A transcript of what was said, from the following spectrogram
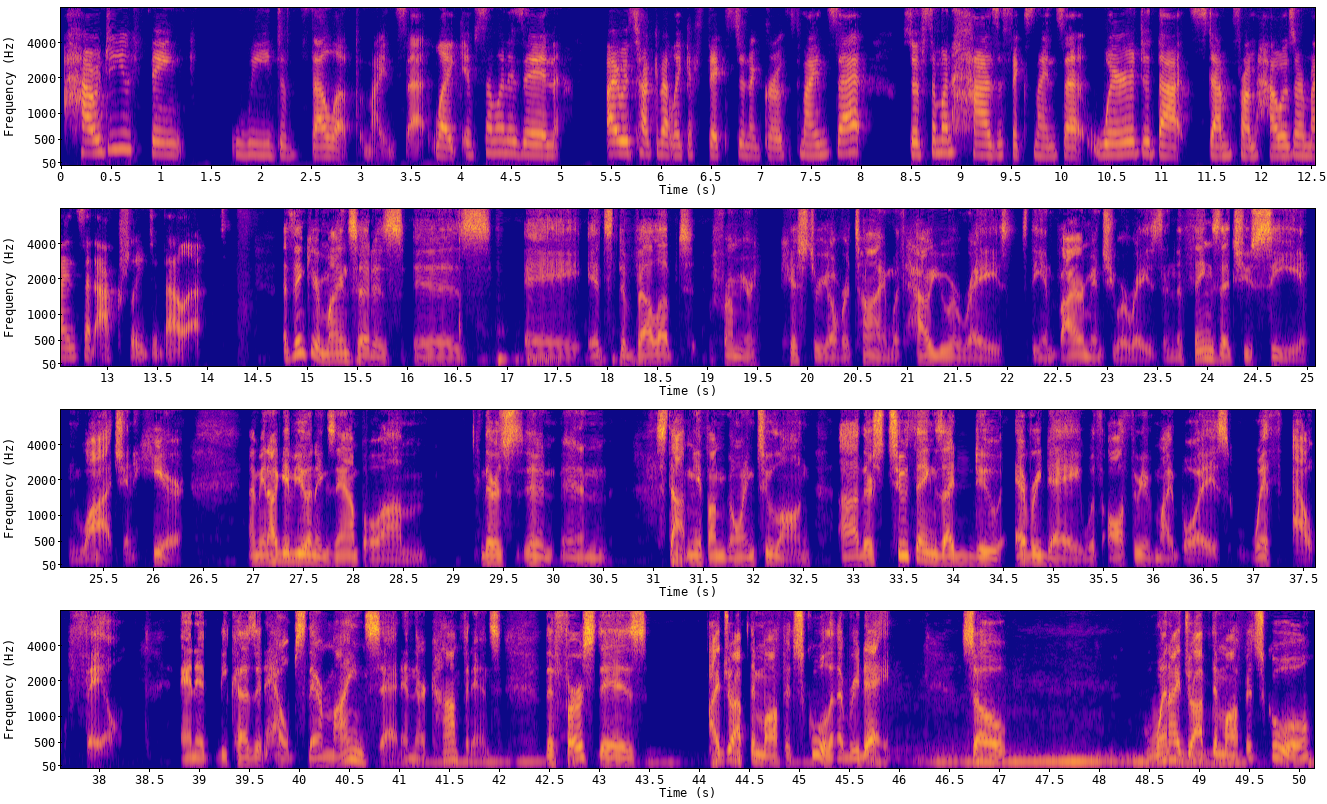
how do you think we develop mindset? Like, if someone is in, I was talking about like a fixed and a growth mindset. So, if someone has a fixed mindset, where did that stem from? How is our mindset actually developed? I think your mindset is is a it's developed from your history over time with how you were raised, the environment you were raised in, the things that you see and watch and hear. I mean, I'll give you an example. Um, there's and stop me if I'm going too long. Uh, there's two things I do every day with all three of my boys without fail. And it because it helps their mindset and their confidence. The first is I drop them off at school every day. So when I drop them off at school,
